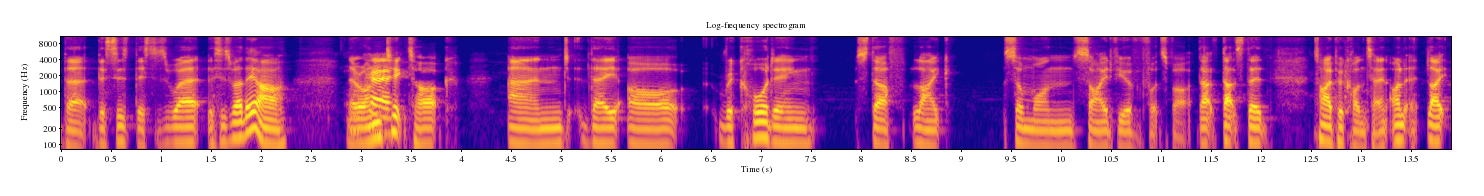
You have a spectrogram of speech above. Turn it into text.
that this is this is where this is where they are. They're on TikTok and they are recording stuff like someone's side view of a foot spa. That that's the type of content. On like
